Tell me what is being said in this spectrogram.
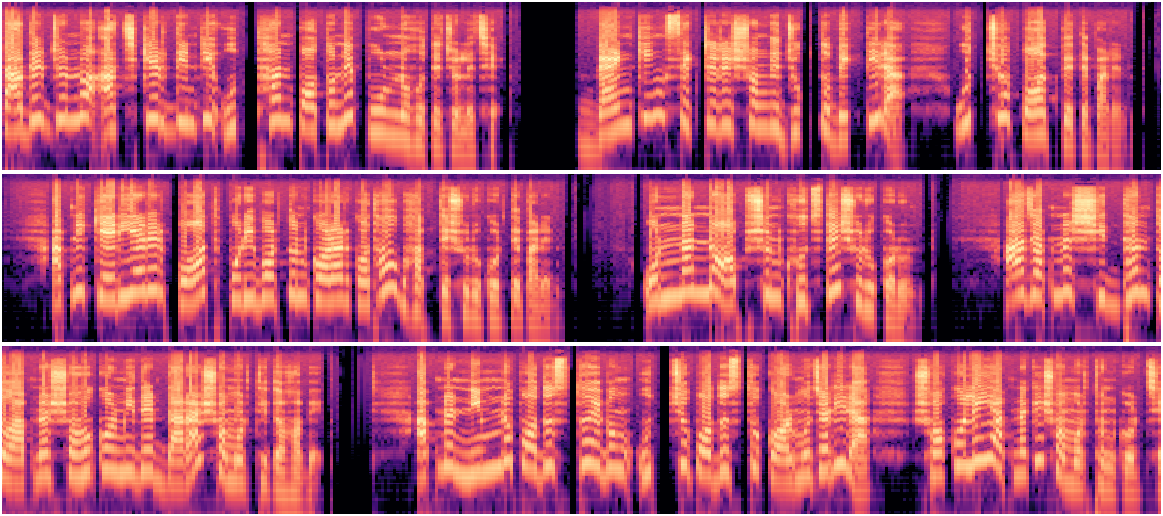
তাদের জন্য আজকের দিনটি উত্থান পতনে পূর্ণ হতে চলেছে। ব্যাংকিং সেক্টরের সঙ্গে যুক্ত ব্যক্তিরা উচ্চ পদ পেতে পারেন। আপনি কেরিয়ারের পথ পরিবর্তন করার কথাও ভাবতে শুরু করতে পারেন। অন্যান্য অপশন খুঁজতে শুরু করুন। আজ আপনার সিদ্ধান্ত আপনার সহকর্মীদের দ্বারা সমর্থিত হবে। আপনার নিম্ন পদস্থ এবং উচ্চ পদস্থ কর্মচারীরা সকলেই আপনাকে সমর্থন করছে।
